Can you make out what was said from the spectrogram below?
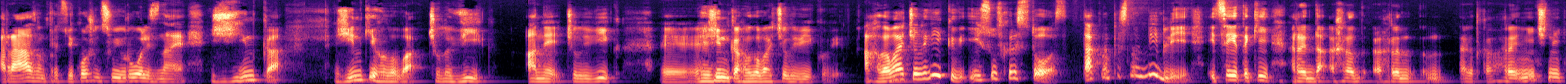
разом працюють. Кожен свою роль знає. Жінка, жінки голова чоловік, а не чоловік, жінка голова чоловікові. А голова чоловікові Ісус Христос. Так написано в Біблії. І це є такий града, гра, гра, е, така, гранічний,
